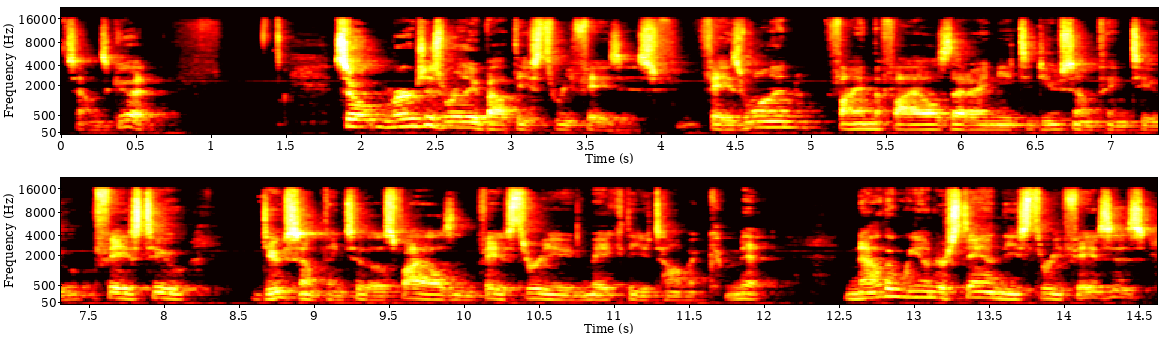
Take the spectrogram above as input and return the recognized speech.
Sounds good. So merge is really about these three phases. Phase one, find the files that I need to do something to. Phase two, do something to those files. And phase three, make the atomic commit. Now that we understand these three phases,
